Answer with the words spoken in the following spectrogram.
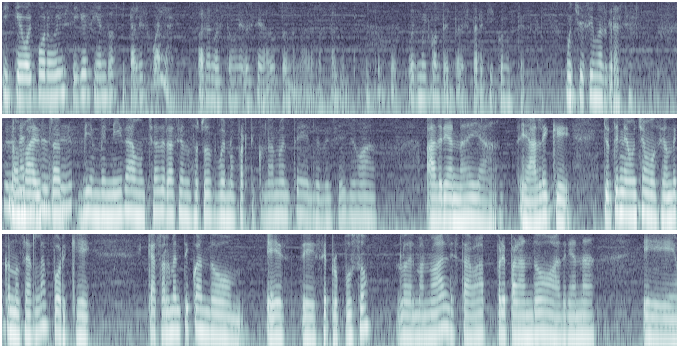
y que hoy por hoy sigue siendo hospital escuela para nuestra Universidad Autónoma de Aguascalientes. Entonces, pues muy contenta de estar aquí con ustedes. Muchísimas gracias. No, maestra, bienvenida, muchas gracias. Nosotros, bueno, particularmente le decía yo a Adriana y a, Ale que yo tenía mucha emoción de conocerla porque casualmente cuando este se propuso lo del manual, estaba preparando a Adriana eh,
